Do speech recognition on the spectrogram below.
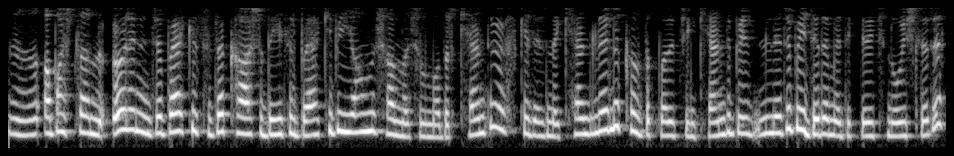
Ee, amaçlarını öğrenince belki size karşı değildir, belki bir yanlış anlaşılmadır. Kendi öfkelerine, kendilerine kızdıkları için, kendileri beceremedikleri için o işleri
